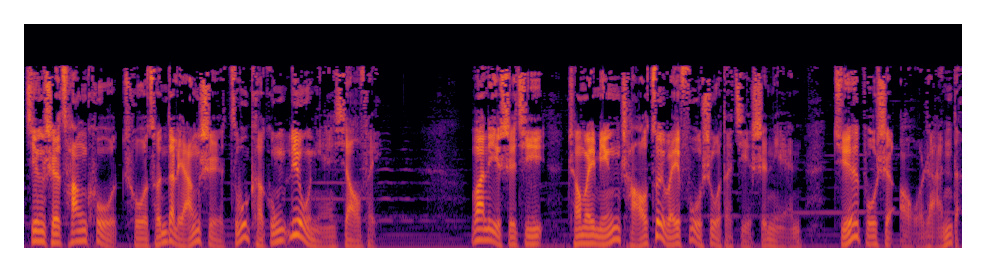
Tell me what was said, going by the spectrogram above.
京师仓库储存的粮食足可供六年消费。万历时期成为明朝最为富庶的几十年，绝不是偶然的。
